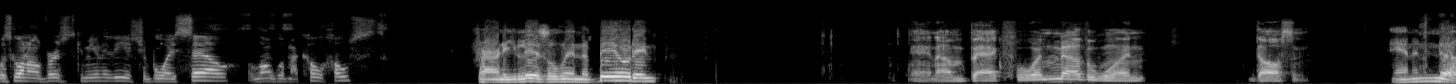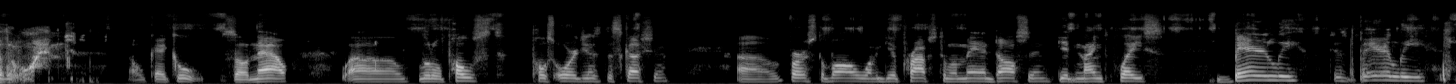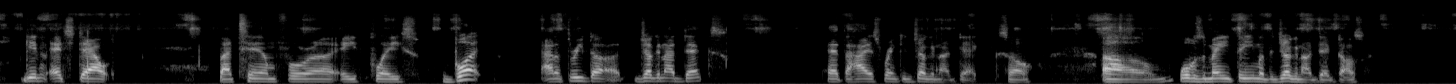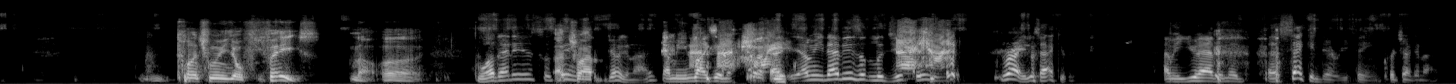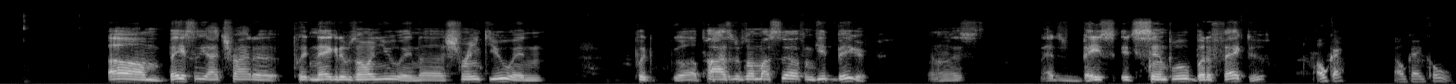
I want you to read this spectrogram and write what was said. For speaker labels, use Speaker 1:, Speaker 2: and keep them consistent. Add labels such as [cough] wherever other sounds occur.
Speaker 1: What's going on, versus community? It's your boy Cell, along with my co-host
Speaker 2: Fernie Lizzle in the building,
Speaker 3: and I'm back for another one, Dawson,
Speaker 2: and another one.
Speaker 1: Okay, cool. So now, uh, little post post origins discussion. Uh, first of all, want to give props to my man Dawson getting ninth place, barely, just barely getting etched out by Tim for uh, eighth place. But out of three uh, Juggernaut decks, had the highest ranking Juggernaut deck. So, um, what was the main theme of the Juggernaut deck, Dawson?
Speaker 3: Punch you in your face. No, uh,
Speaker 1: well, that is a thing. I tried. Juggernaut. I mean, like, I, I mean, that is a legit thing. right, it's accurate. I mean, you having a, a secondary thing for Juggernaut.
Speaker 3: Um, basically, I try to put negatives on you and uh, shrink you, and put uh, positives on myself and get bigger. You know, that's that's base. It's simple but effective.
Speaker 1: Okay, okay, cool.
